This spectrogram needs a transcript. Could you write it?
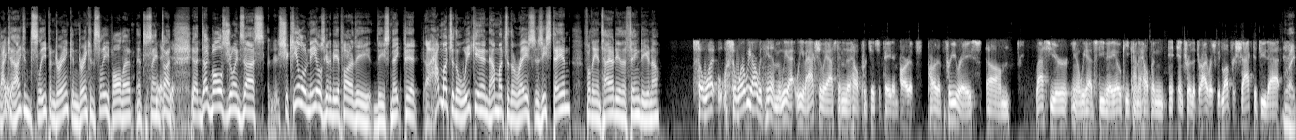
I can I can sleep and drink and drink and sleep all that at the same time. Yeah, Doug Boles joins us. Shaquille O'Neal is going to be a part of the the Snake Pit. Uh, how much of the weekend? How much of the race is he staying for the entirety of the thing? Do you know? So what? So where we are with him, and we we've actually asked him to help participate in part of part of pre-race. Um, last year, you know, we had Steve Aoki kind of helping intro the drivers. We'd love for Shaq to do that. Right.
